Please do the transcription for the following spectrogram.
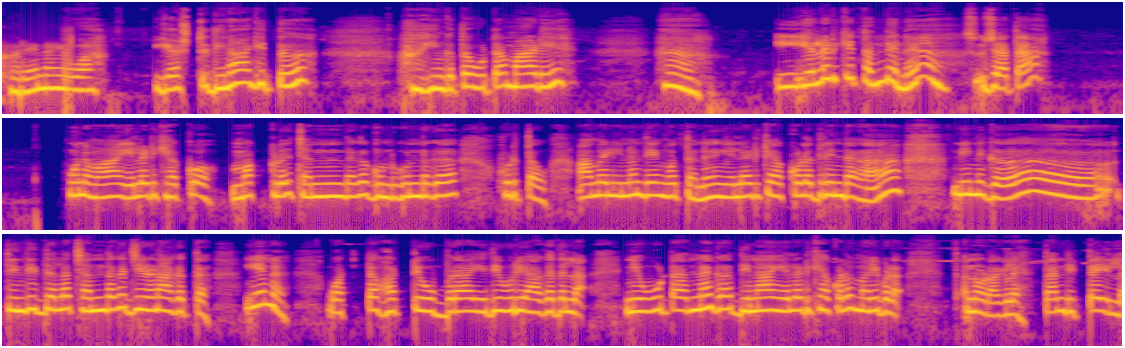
ಖರೇನ ಎಷ್ಟು ದಿನ ಆಗಿತ್ತು? ಹಿಂಗತ ಊಟ ಮಾಡಿ. ಹಾಂ, ಈ ಎಲ್ಲಡಿಕೆ ತಂದೇನ, ಸುಜಾತ? ಹೂನವ ಎಲ್ಲಡಿಕೆ ಹಾಕೋ. ಮಕ್ಕಳು ಚಂದಾಗ ಗುಂಡು ಗುಂಡಗ ಹುಡ್ತಾವ್. ಆಮೇಲೆ ಇನ್ನೊಂದು ಏನು ಗೊತ್ತಾನ? ಎಲ್ಲಡಿಕೆ ಹಾಕ್ಕೊಳ್ಳೋದ್ರಿಂದ ನಿನಗೆ ತಿಂದಿದ್ದೆಲ್ಲ ಚಂದಾಗ ಜೀರ್ಣ ಆಗತ್ತೆ. ಏನು? ಒಟ್ಟ ಹೊಟ್ಟೆ ಉಬ್ರ, ಎದಿ ಉರಿ ಆಗೋದಿಲ್ಲ. ನೀವು ಊಟ ಆದ್ಮ್ಯಾಗ ದಿನ ಎಲ್ಲಡಿಕೆ ಹಾಕೊಳ್ಳೋದು ಮರಿಬೇಡ. ನೋಡಾಗಲೇ ತಂದಿಟ್ಟೇ ಇಲ್ಲ.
